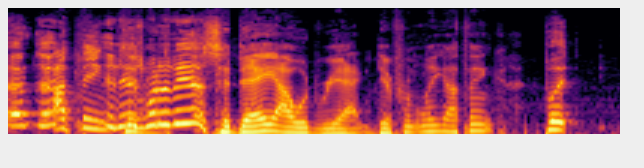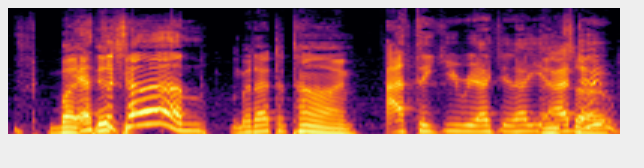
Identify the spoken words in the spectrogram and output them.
I think it is to- what it is. Today, I would react differently. I think, But but at this- the time, but at the time, I think you reacted how you. And I so, do.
